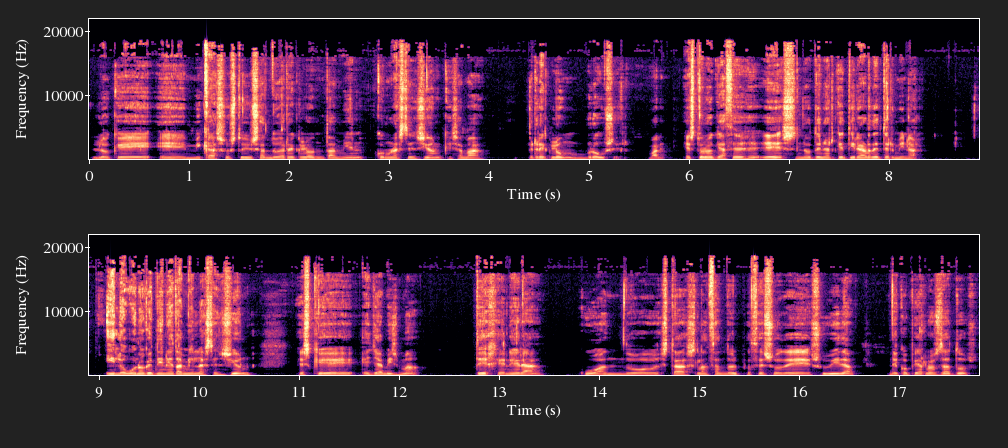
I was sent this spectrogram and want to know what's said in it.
lo que en mi caso estoy usando es Reclone también con una extensión que se llama Reclone Browser. ¿vale? Esto lo que hace es no tener que tirar de terminal. Y lo bueno que tiene también la extensión es que ella misma te genera cuando estás lanzando el proceso de subida, de copiar los datos,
